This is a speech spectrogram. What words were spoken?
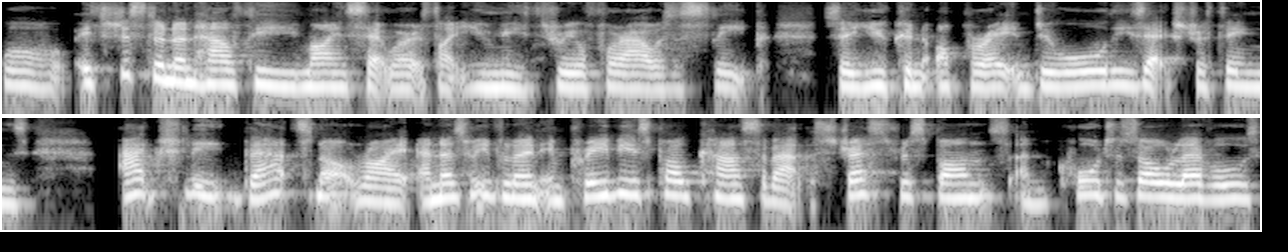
well, it's just an unhealthy mindset where it's like you need three or four hours of sleep so you can operate and do all these extra things actually that's not right. And as we've learned in previous podcasts about the stress response and cortisol levels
